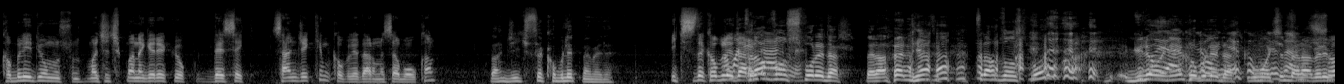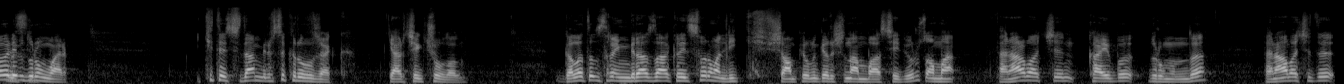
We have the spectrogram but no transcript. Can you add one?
kabul ediyor musun? Maça çıkmana gerek yok desek sence kim kabul eder mesela Volkan? Bence ikisi de kabul etmemeli. İkisi de kabul Ama eder. Trabzonspor eder. Beraberliği Trabzonspor güle oynaya güle kabul oynaya eder. Bu maçın eder. berabere Şöyle bir durum var. İki tesisten birisi kırılacak. Gerçekçi olalım. Galatasaray'ın biraz daha kredisi var ama lig şampiyonluk yarışından bahsediyoruz. Ama Fenerbahçe'nin kaybı durumunda Fenerbahçe'de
